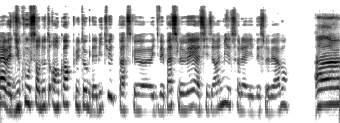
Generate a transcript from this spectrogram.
ah bah, du coup, sans doute encore plus tôt que d'habitude, parce que euh, il devait pas se lever à 6h30 le soleil, il devait se lever avant. Euh,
